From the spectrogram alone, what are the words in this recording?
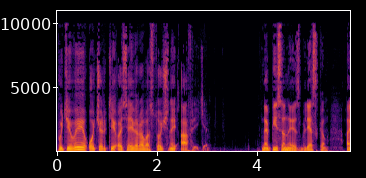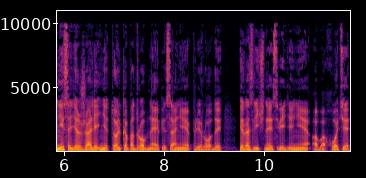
путевые очерки о северо-восточной Африке. Написанные с блеском, они содержали не только подробное описание природы и различные сведения об охоте,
